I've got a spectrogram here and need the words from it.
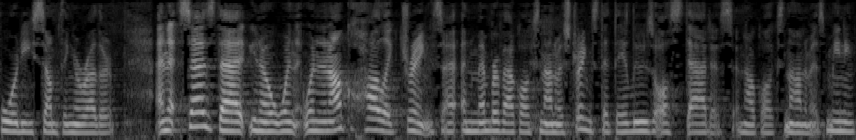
1940 something or other, and it says that you know when when an alcoholic drinks, a member of Alcoholics Anonymous drinks, that they lose all status in Alcoholics Anonymous, meaning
